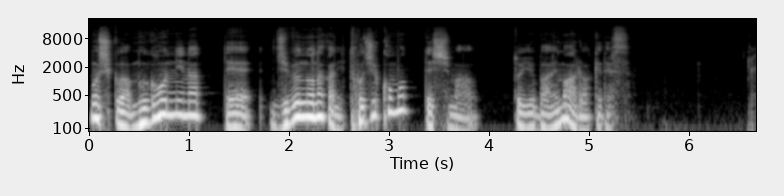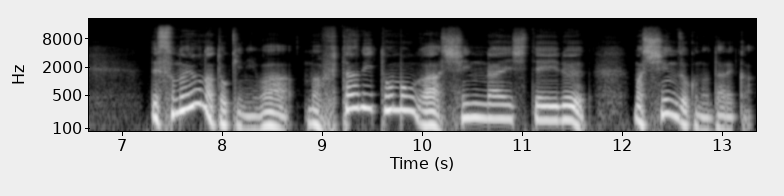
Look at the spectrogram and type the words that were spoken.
もしくは無言になって自分の中に閉じこもってしまうという場合もあるわけです。で、そのような時には、まあ、二人ともが信頼している、まあ、親族の誰か、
